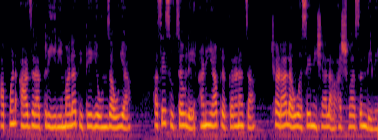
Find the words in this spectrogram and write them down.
आपण आज रात्री रिमाला तिथे घेऊन जाऊया असे सुचवले आणि या प्रकरणाचा छडा लावू असे निशाला आश्वासन दिले.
